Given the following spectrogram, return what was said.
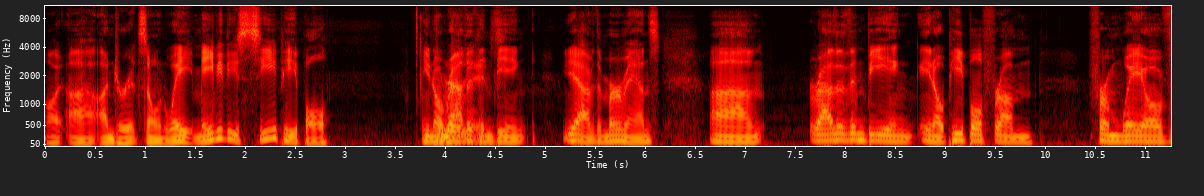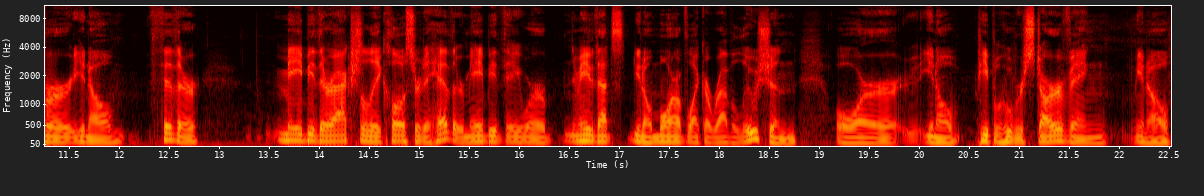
uh, uh, under its own weight. Maybe these sea people you know rather than being yeah the mermans um, rather than being you know people from from way over you know thither maybe they're actually closer to hither. Maybe they were maybe that's you know more of like a revolution or you know people who were starving you know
